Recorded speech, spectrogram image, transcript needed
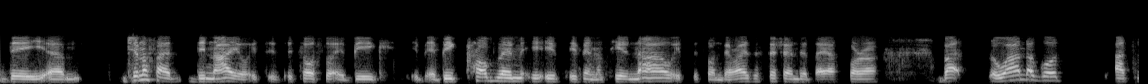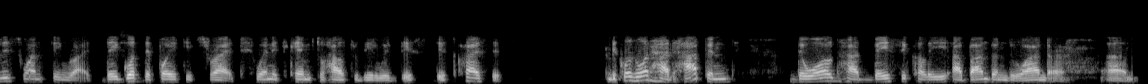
They um, genocide denial it's, it's also a big a big problem even until now. It's, it's on the rise especially in the diaspora. But rwanda got at least one thing right. They got the politics right when it came to how to deal with this this crisis. Because what had happened the world had basically abandoned rwanda. Um,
